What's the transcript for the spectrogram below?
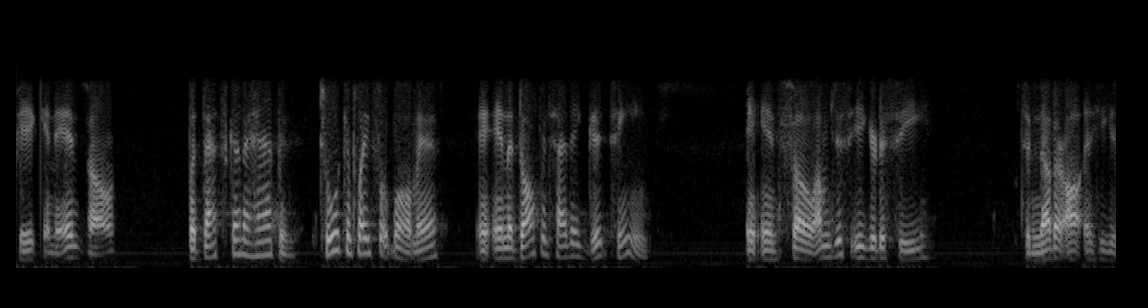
pick in the end zone. But that's going to happen. Tua can play football, man, and, and the Dolphins have a good team. And, and so I'm just eager to see. It's another. He's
